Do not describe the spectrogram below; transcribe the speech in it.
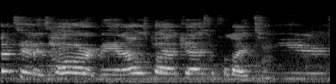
Content is hard, man. I was podcasting for like two years,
